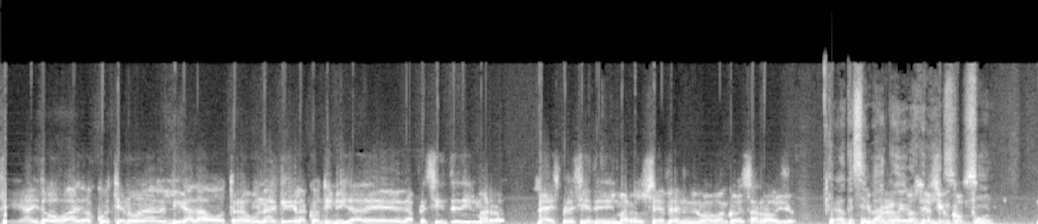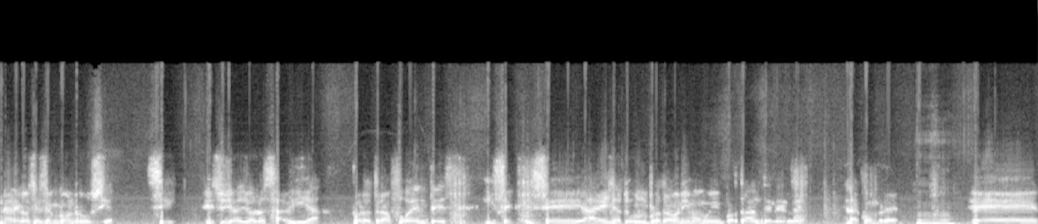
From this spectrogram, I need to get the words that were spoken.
Sí, hay dos, hay dos cuestiones, una ligada a otra. Una que es la continuidad de la presidente Dilma, la expresidente Dilma Rousseff en el nuevo Banco de Desarrollo. Claro, que es el Banco de los Una negociación con Rusia. Sí, eso ya yo lo sabía por otras fuentes y se, ella tuvo un protagonismo muy importante en, la cumbre. Eh,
